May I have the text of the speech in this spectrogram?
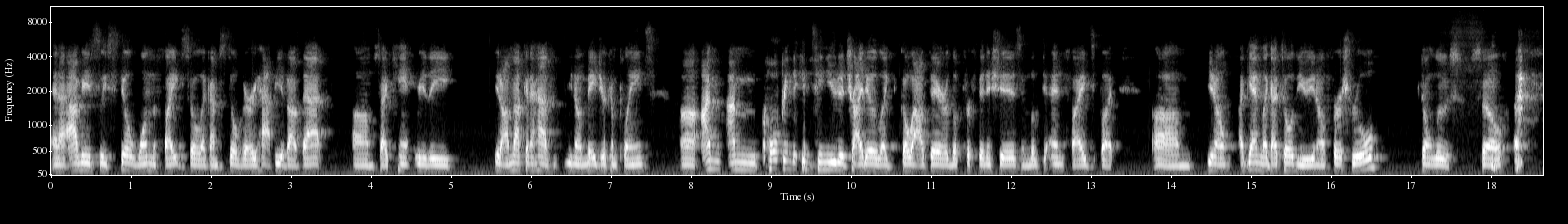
And I obviously still won the fight, so like I'm still very happy about that. Um, so I can't really, you know, I'm not going to have you know major complaints. Uh, I'm I'm hoping to continue to try to like go out there, look for finishes, and look to end fights. But um, you know, again, like I told you, you know, first rule, don't lose. So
